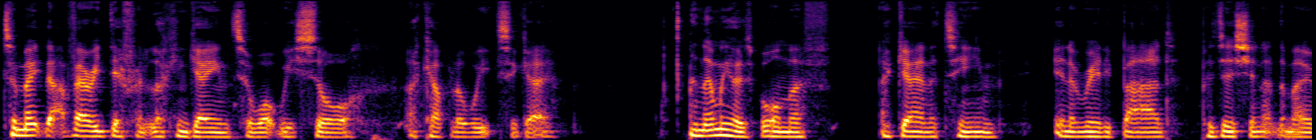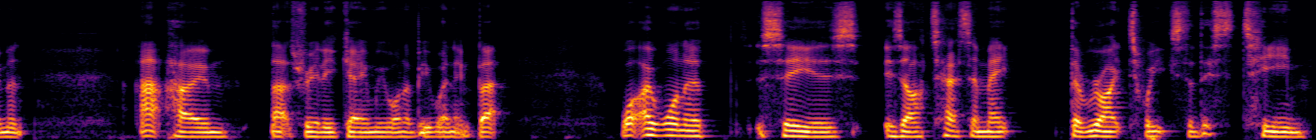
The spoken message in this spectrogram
to make that very different looking game to what we saw a couple of weeks ago. And then we host Bournemouth, again a team in a really bad position at the moment. At home, that's really a game we want to be winning. But what I want to see is is Arteta make the right tweaks to this team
